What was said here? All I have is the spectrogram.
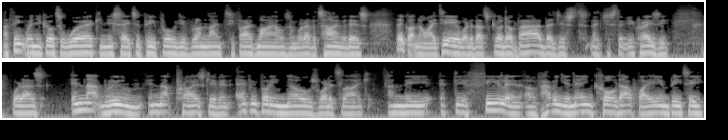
I think when you go to work and you say to people you've run 95 miles and whatever time it is, they've got no idea whether that's good or bad. They just they just think you're crazy. Whereas in that room, in that prize giving, everybody knows what it's like, and the the feeling of having your name called out by Ian Beattie,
